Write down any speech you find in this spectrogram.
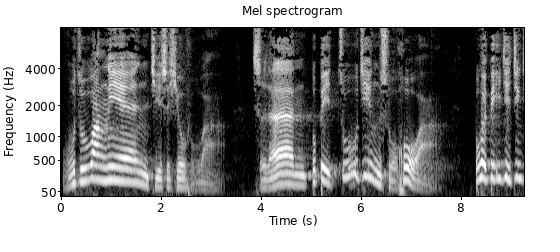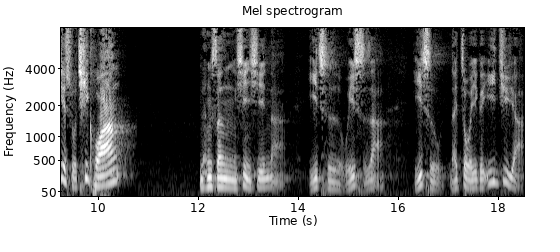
无诸妄念即是修福啊！此人不被诸境所惑啊，不会被一切境界所欺狂，能生信心呐！以此为实啊，以此来作为一个依据啊！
